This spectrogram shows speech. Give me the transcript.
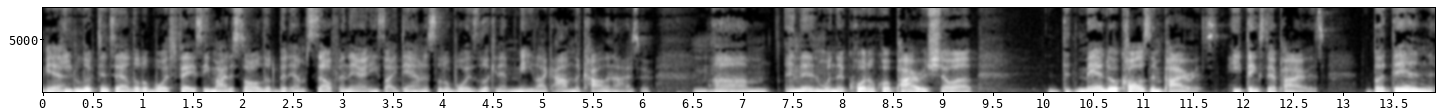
yeah. He looked into that little boy's face. He might have saw a little bit of himself in there, and he's like, "Damn, this little boy is looking at me like I'm the colonizer." Mm-hmm. Um, and mm-hmm. then when the quote unquote pirates show up, the, Mando calls them pirates. He thinks they're pirates, but then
